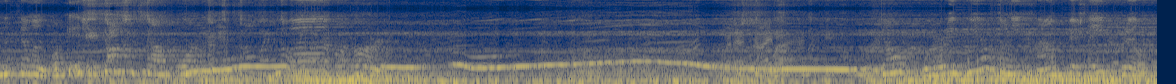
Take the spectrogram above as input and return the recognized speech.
much orca. Didn't it doesn't sound orca. It sounds like nothing I've ever heard. Well. Don't worry, eat clownfish, they eat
